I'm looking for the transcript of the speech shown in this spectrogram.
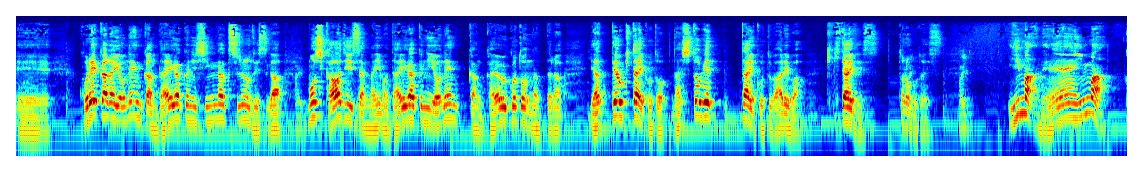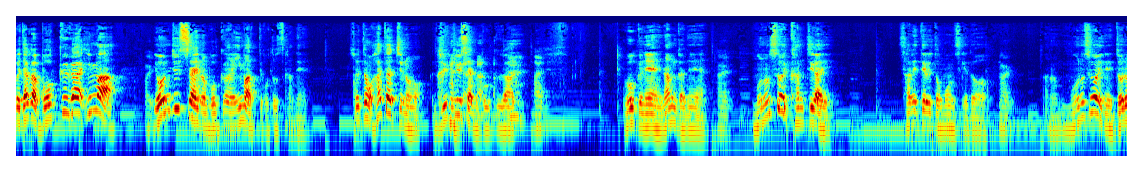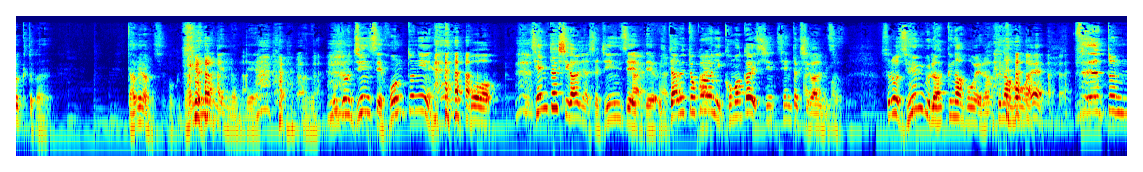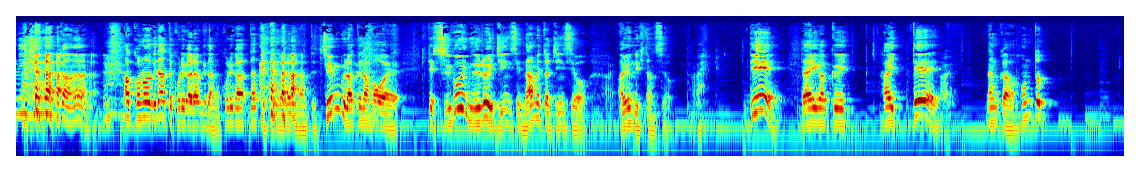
えー、これから4年間大学に進学するのですがはい。もし川尻さんが今大学に4年間通うことになったらやっておきたいこと成し遂げたいことがあれば聞きたいですとのことです、はい。今ね今これだから僕が今はい。40歳の僕が今ってことですかねそれとも20歳の19歳の僕がはい。僕ねなんかねはい。ものすごい勘違いされてると思うんですけどはい。あのものすごいね努力とかダメなんです僕ダメ人間なんで。あの僕の人生本当にこう選択肢があるじゃないですか。人生ってはいはい。至る所に細かいし選択肢があるんですよ、それを全部楽な方へ楽な方へずーっと20年間あこのだってこれが楽だなこれがだってこれが楽だなって 全部楽な方へ来てすごいぬるい人生なめた人生をは歩んできたんですよ。い。はい。で大学入ってはい。なんかほんと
